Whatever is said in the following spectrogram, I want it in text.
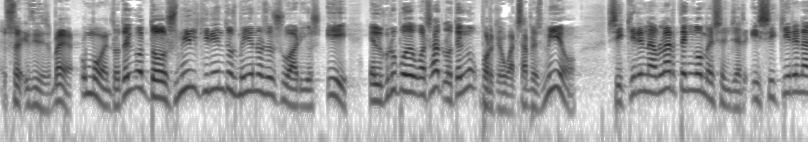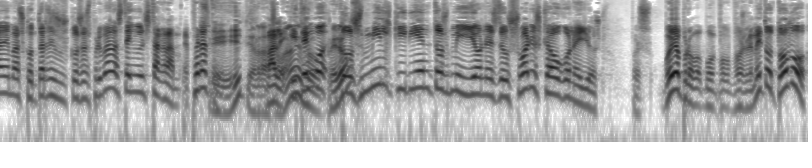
y dices, vaya, un momento, tengo 2.500 millones de usuarios y el grupo de WhatsApp lo tengo porque WhatsApp es mío. Si quieren hablar, tengo Messenger. Y si quieren además contarse sus cosas privadas, tengo Instagram. Espérate. Sí, razón vale, y tengo pero- 2.500 millones de usuarios que hago con ellos. Pues voy a probar, pues, pues le meto todo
